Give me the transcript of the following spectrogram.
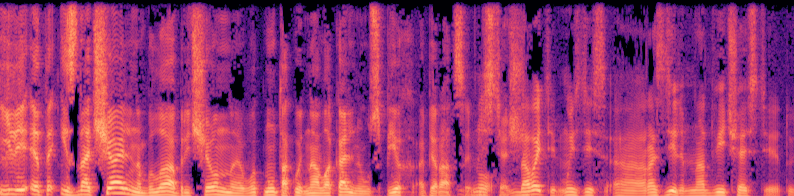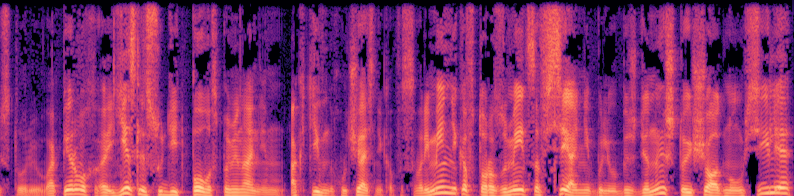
Или это изначально была обреченная вот ну такой на локальный успех операция ну, блестящая? Давайте мы здесь э, разделим на две части эту историю. Во-первых, э, если судить по воспоминаниям активных участников и современников, то, разумеется, все они были убеждены, что еще одно усилие,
